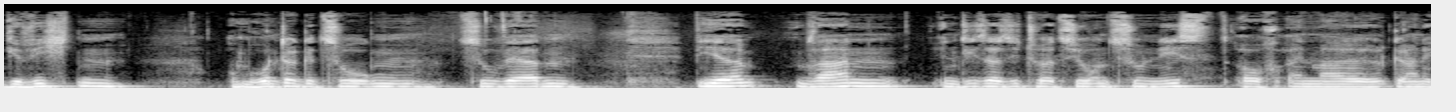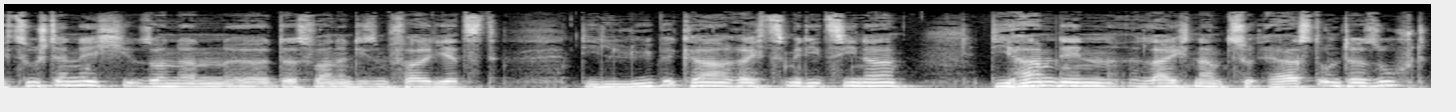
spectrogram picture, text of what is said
Gewichten, um runtergezogen zu werden. Wir waren in dieser Situation zunächst auch einmal gar nicht zuständig, sondern äh, das waren in diesem Fall jetzt die Lübecker Rechtsmediziner, die haben den Leichnam zuerst untersucht.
